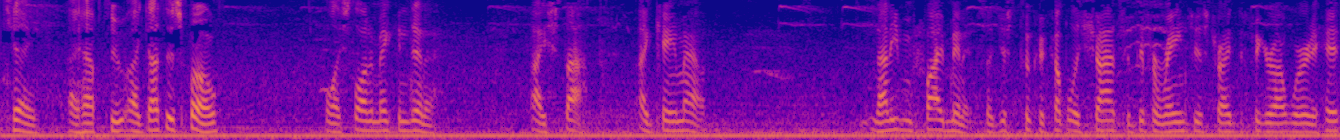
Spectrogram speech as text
Okay, I have to, I got this bow. Well, I started making dinner. I stopped. I came out not even five minutes. I just took a couple of shots at different ranges, tried to figure out where to hit.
